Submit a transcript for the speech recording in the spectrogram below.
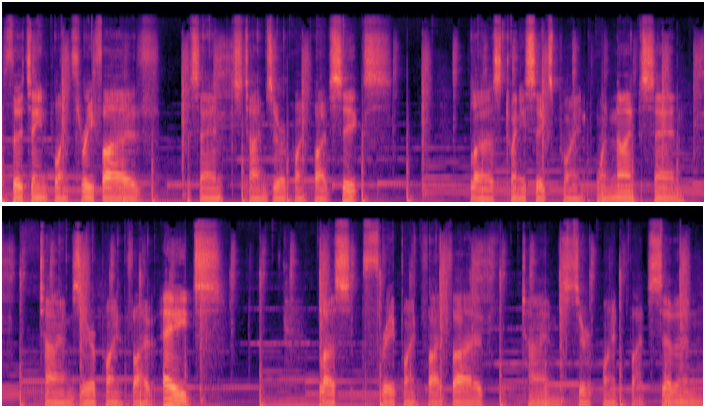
13.35% times 0.56 plus 26.19% times 0.58 plus 3.55 times 0.57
